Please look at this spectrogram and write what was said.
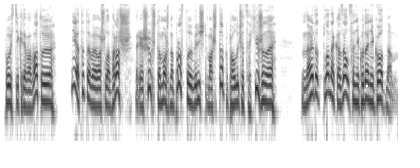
пусть и кривоватую, и от этого я вошла в раж, решив, что можно просто увеличить масштаб и получится хижина, но этот план оказался никуда не годным.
